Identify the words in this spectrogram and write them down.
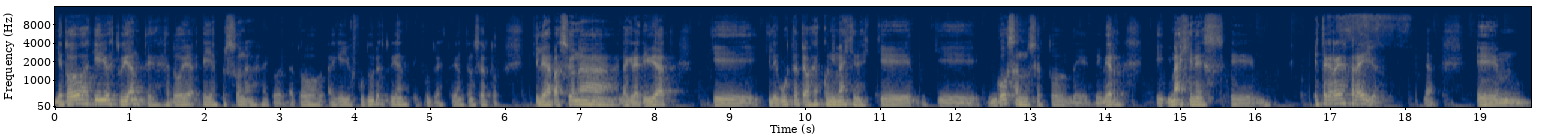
y a todos aquellos estudiantes, a todas aquellas personas, a, todos aquellos futuros estudiantes y futuras estudiantes, ¿no es cierto?, que les apasiona la creatividad, que, le gusta trabajar con imágenes, que, gozan, ¿no es cierto?, de, ver eh, imágenes. Eh, esta carrera es para ellos. Em,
